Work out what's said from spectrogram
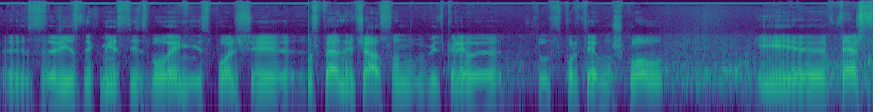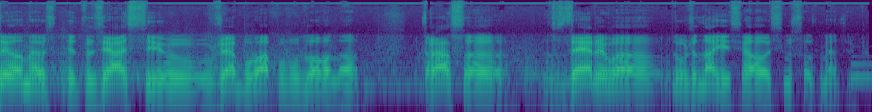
з різних міст, із Волині, із Польщі. З певним часом відкрили тут спортивну школу. І е, теж силами ентузіастів вже була побудована траса з дерева. Довжина її сягала 700 метрів.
